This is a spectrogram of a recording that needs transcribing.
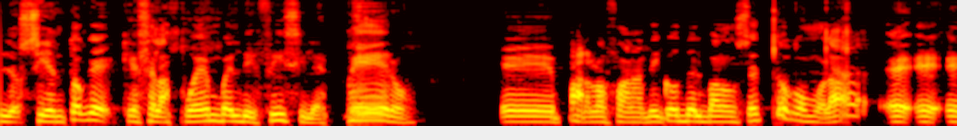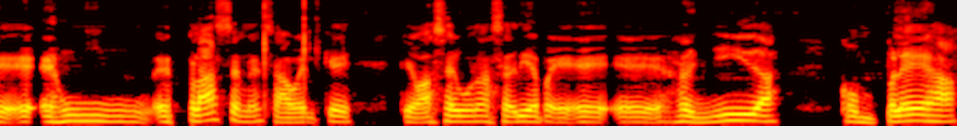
lo siento que, que, se las pueden ver difíciles, pero eh, para los fanáticos del baloncesto, como la, eh, eh, es un es pláceme saber que, que va a ser una serie reñida, compleja.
